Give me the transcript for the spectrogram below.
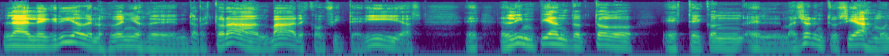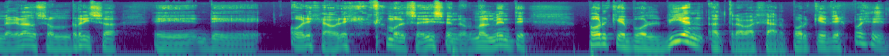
la alegría de los dueños de, restaurantes, bares, confiterías, eh, limpiando todo este, con el mayor entusiasmo, una gran sonrisa de oreja a oreja, como se dice normalmente, porque volvían a trabajar, porque después de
